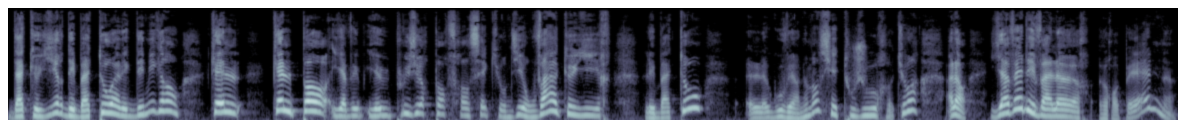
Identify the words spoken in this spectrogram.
d'accueillir des bateaux avec des migrants? Quel, quel port il y, avait, il y a eu plusieurs ports français qui ont dit on va accueillir les bateaux. Le gouvernement s'y est toujours. Tu vois Alors, il y avait des valeurs européennes,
